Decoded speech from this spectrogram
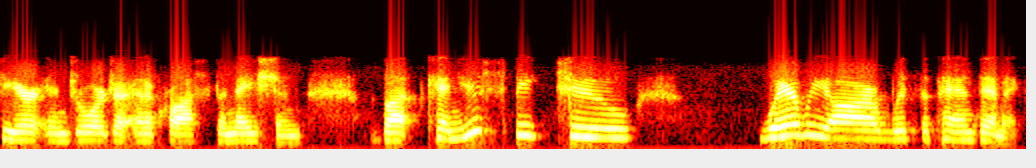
here in Georgia and across the nation, but can you speak to where we are with the pandemic?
